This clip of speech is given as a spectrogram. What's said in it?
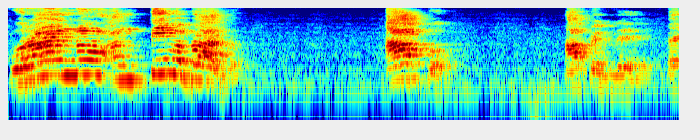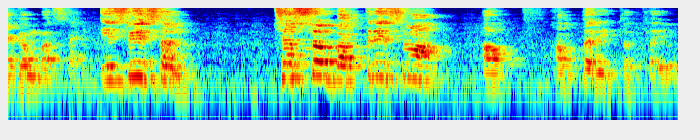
કુરાનનો અંતિમ ભાગ આપ આપ એટલે પૈગંબર સાહેબ ઈસવીસન છસો બત્રીસમાં અવતરિત થયો.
